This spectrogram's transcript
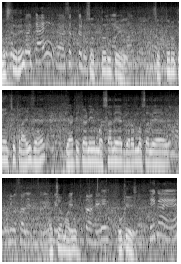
मस्त रे. काय? सत्तर सत्तर रुपये. सत्तर रुपयाची प्राईज आहे. या ठिकाणी मसाले आहेत गरम मसाले आहेत. अच्छा मालवण. ओके. हे काय आहे?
